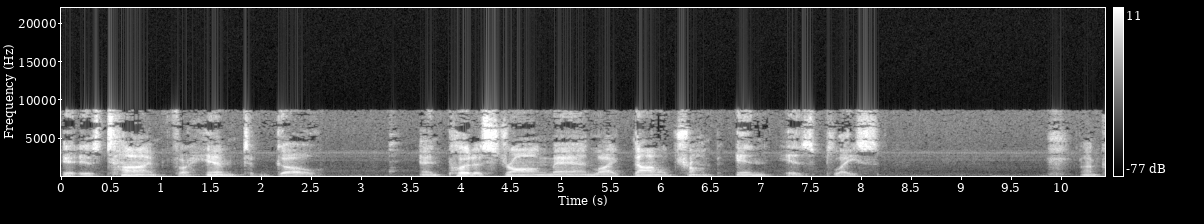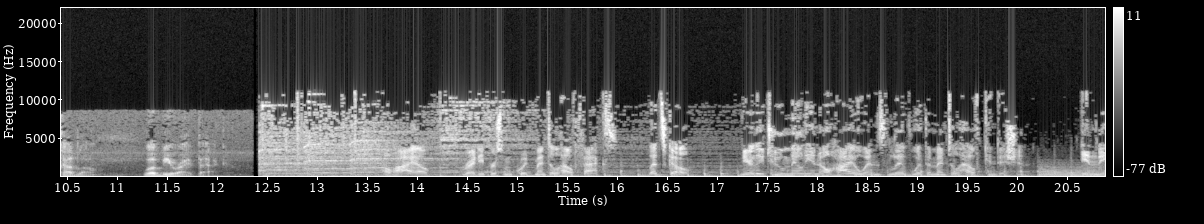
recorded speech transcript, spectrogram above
It is time for him to go and put a strong man like Donald Trump in his place. I'm Kudlow. We'll be right back. Ohio, ready for some quick mental health facts? Let's go. Nearly 2 million Ohioans live with a mental health condition. In the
